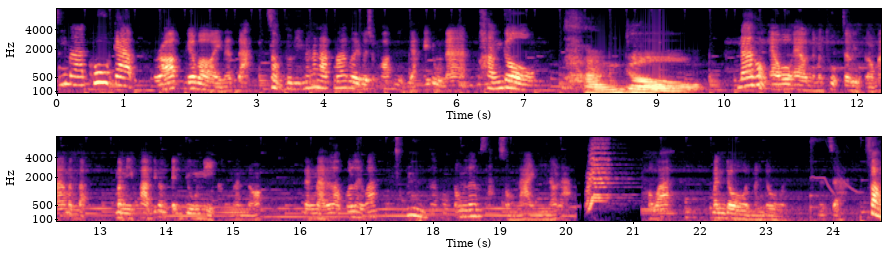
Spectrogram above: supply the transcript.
ที่มาคู่กับ Rocker Boy นะจ๊ะสองตัวนี้น่ารักมากเลยโดยเฉพาะหนูอยากให้ดูหน้าพังโกหน้าของ LOL เนี่ยมันถูกจริตเรามากมันแบบ มันมีความที่มันเป็นยูนิคของมันเนาะ ดังนั้นเราก็เลยว่า อืมเราคงต้องเริ่มสะสมลายนี้แล้วล่ะ เพราะว่ามันโดนมันโดนนะจ๊ะสอง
